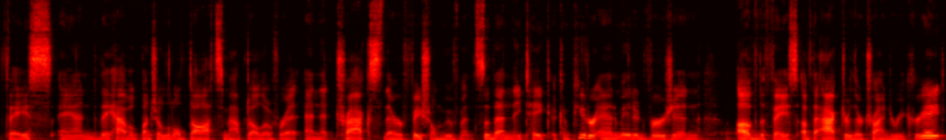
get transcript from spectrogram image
face and they have a bunch of little dots mapped all over it and it tracks their facial movements. So then they take a computer animated version of the face of the actor they're trying to recreate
